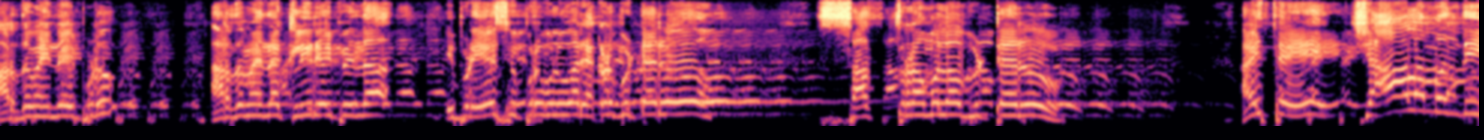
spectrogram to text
అర్థమైందా ఇప్పుడు? అర్థమైందా? క్లియర్ అయిపోయిందా? ఇప్పుడు యేసు ప్రభులు వారు ఎక్కడ పుట్టారు? సత్రములో పుట్టారు. అయితే చాలా మంది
